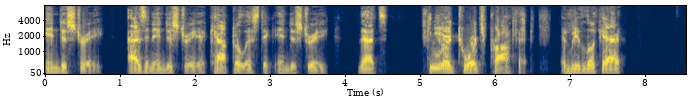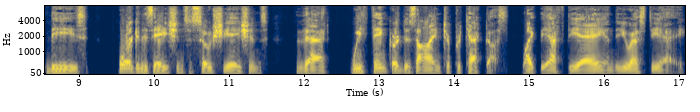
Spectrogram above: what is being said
industry as an industry, a capitalistic industry that's geared towards profit, and we look at these organizations, associations that we think are designed to protect us, like the FDA and the USDA.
